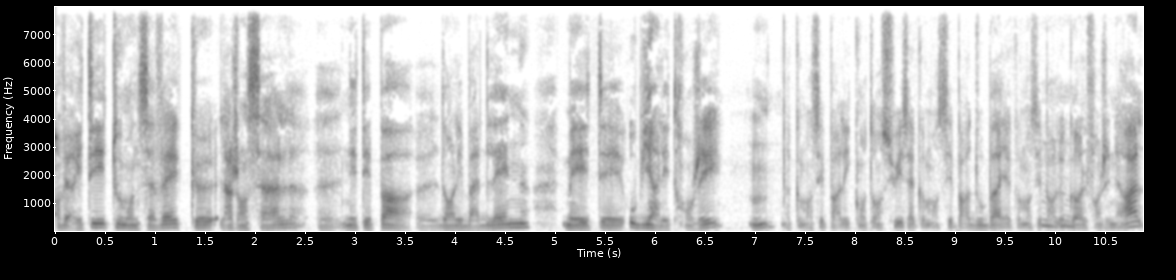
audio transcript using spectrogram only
En vérité, tout le monde savait que l'argent sale n'était pas dans les bas de laine, mais était ou bien à l'étranger, Hmm? a commencé par les comptes en Suisse, a commencé par Dubaï, a commencé par le mhm. Golfe en général,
